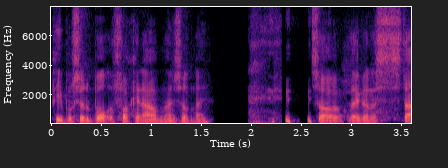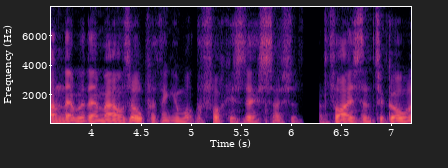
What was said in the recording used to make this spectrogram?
people should have bought the fucking album then, shouldn't they? so they're going to stand there with their mouths open thinking, what the fuck is this? I should advise them to go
